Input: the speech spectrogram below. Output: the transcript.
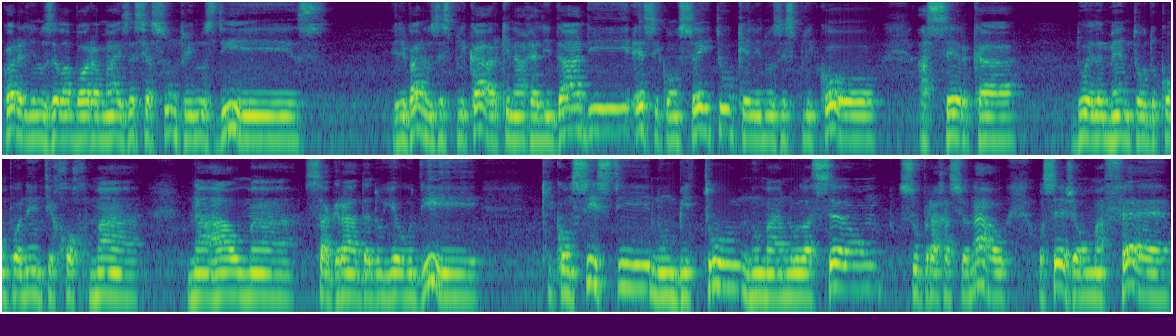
Agora ele nos elabora mais esse assunto e nos diz, ele vai nos explicar que na realidade esse conceito que ele nos explicou acerca do elemento ou do componente Chokhmah, na alma sagrada do Yehudi, que consiste num bitul, numa anulação suprarracional, ou seja, uma fé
